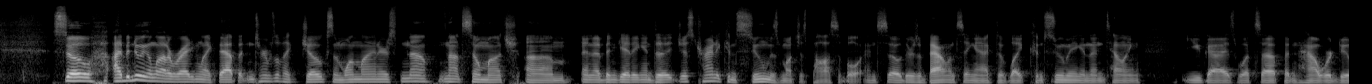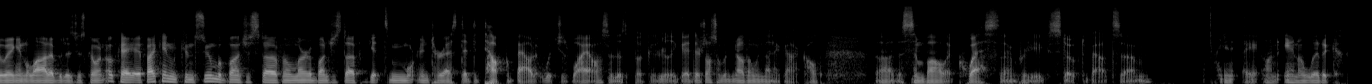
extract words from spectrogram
So I've been doing a lot of writing like that, but in terms of like jokes and one-liners, no, not so much. Um, and I've been getting into just trying to consume as much as possible. And so there's a balancing act of like consuming and then telling you guys what's up and how we're doing. And a lot of it is just going, okay, if I can consume a bunch of stuff and learn a bunch of stuff, gets me more interested to talk about it, which is why also this book is really good. There's also another one that I got called uh, The Symbolic Quest that I'm pretty stoked about. Um, on analytic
